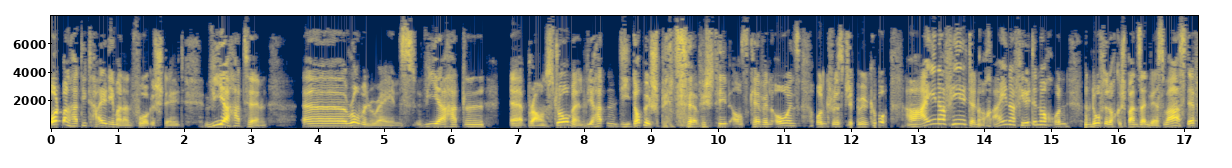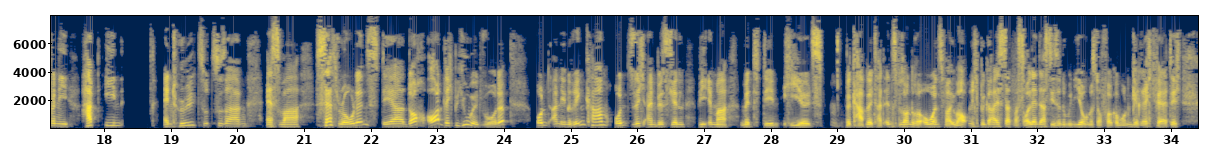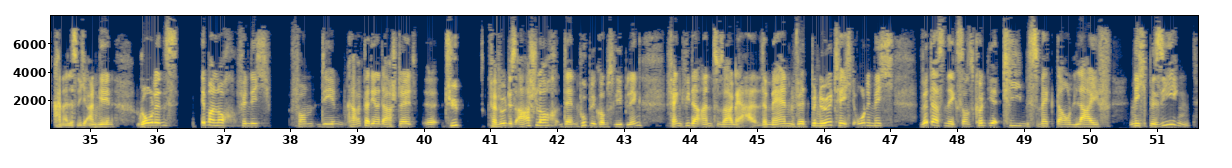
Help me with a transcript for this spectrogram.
Und man hat die Teilnehmer dann vorgestellt. Wir hatten äh, Roman Reigns, wir hatten äh, Braun Strowman, wir hatten die Doppelspitze bestehend aus Kevin Owens und Chris Jericho. Aber einer fehlte noch, einer fehlte noch und man durfte doch gespannt sein, wer es war. Stephanie hat ihn enthüllt sozusagen. Es war Seth Rollins, der doch ordentlich bejubelt wurde und an den Ring kam und sich ein bisschen wie immer mit den Heels bekappelt hat. Insbesondere Owens war überhaupt nicht begeistert. Was soll denn das? Diese Nominierung ist doch vollkommen ungerechtfertigt, kann alles nicht angehen. Rollins immer noch, finde ich, von dem Charakter, den er darstellt, äh, Typ verwöhntes Arschloch, denn Publikumsliebling fängt wieder an zu sagen, ja, The Man wird benötigt, ohne mich wird das nix, sonst könnt ihr Team SmackDown Live nicht besiegen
